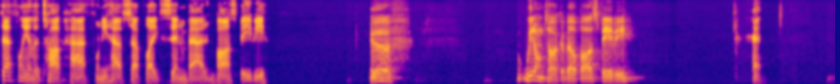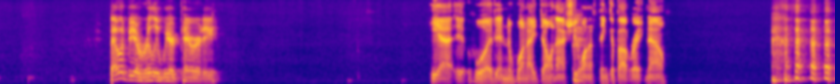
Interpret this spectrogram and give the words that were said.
Definitely in the top half when you have stuff like Sinbad and Boss Baby. Ugh. We don't talk about Boss Baby. That would be a really weird parody. Yeah, it would, and one I don't actually want to think about right now. uh,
